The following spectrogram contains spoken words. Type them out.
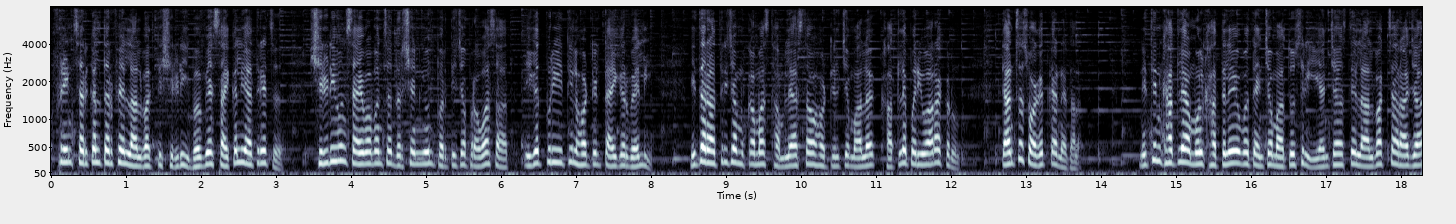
फ्रेंड सर्कलतर्फे लालबाग ते शिर्डी भव्य सायकल यात्रेचं शिर्डीहून साईबाबांचं दर्शन घेऊन परतीच्या प्रवासात इगतपुरी येथील हॉटेल टायगर व्हॅली इथं रात्रीच्या मुकामास थांबले असता हॉटेलचे मालक खातले परिवाराकडून त्यांचं स्वागत करण्यात आलं. नितीन खातले अमोल खातले व त्यांच्या मातोश्री यांच्या हस्ते लालबागचा राजा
